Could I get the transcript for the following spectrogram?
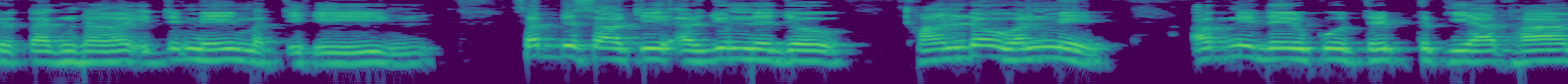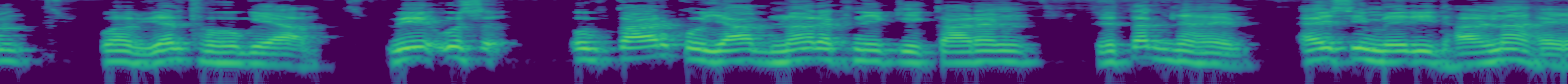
कृतघ्न इतमी मति। सभ्य साची अर्जुन ने जो खांडव वन में अग्निदेव को तृप्त किया था, वह व्यर्थ हो गया। वे उस उपकार को याद न रखने के कारण कृतज्ञ है, ऐसी मेरी धारणा है।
